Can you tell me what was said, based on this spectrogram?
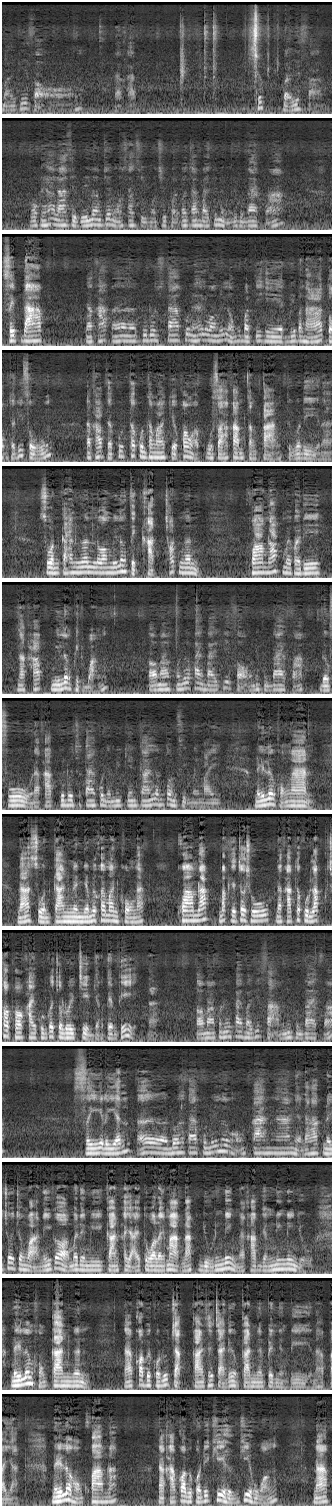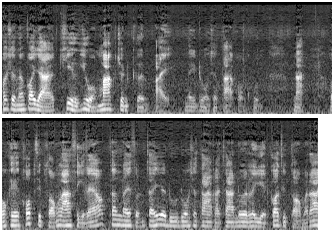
ใบที่สองนะครับชุบใบที่สามโอเคห้าราสิบวิเริ่มเจ้าหมอซาสีหมอชิบเผยก็จับใบที่หนึ่งที่คุณได้ครับสิบดาบนะครับเออคือดูสตาร์คุณให้ระวังในเรื่องของอุบัติเหตุ มีปัญหาตกจากที่สูงนะครับ แต่คุณถ้าคุณทำงานเกี่ยวข้องกับอุตสาหกรรมต่างๆ ถือว่าดีนะ ส่วนการเงินระวังมีเรื่องติดขัดช็อตเงิน ความรักไม่ค่อยดี นะครับ มีเรื่องผิดหวัง ต่อมาคนเลือกไพ่ใบที่สองที่คุณได้ฟักเดอะฟูนะครับคือดวงชะตาคุณจะมีเกณฑ์การเริ่มต้นสิ่งใหม่ ๆ ในเรื่องของงานนะส่วนการเงินยังไม่ค่อยมั่นคงนะความรักมักจะเจ้าชู้นะครับ ถ้าคุณรักชอบพอใครคุณก็จะลุยจีบอย่างเต็มที่นะต่อมาคนเลือกไพ่ใบที่สามอันนี้คุณได้ฟัก สี่เหรียญเออดวงชะตาคุณในเรื่องของการงานเนี่ยนะครับ ในช่วงจังหวะนี้ก็ไม่ได้มีการขยายตัวอะไรมากนัก อยู่นิ่งๆนะครับ ยังนิ่งๆอยู่ ในเรื่องของการเงินนะก็เป็นคนรู้จักการใช้จ่ายเรื่องการเงินเป็นอย่างดีนะครับประหยัดในเรื่องของความรักนะครับ ก็เป็นคนที่ขี้หึงขี้หวงนะเพราะฉะนั้นก็อย่าขี้หึงขี้หวงมากจนเกินไปในดวงชะตาของคุณนะโอเค ครบ 12 ราศีแล้ว ท่านใดสนใจจะดูดวงชะตากับอาจารย์โดยละเอียดก็ติดต่อมาได้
